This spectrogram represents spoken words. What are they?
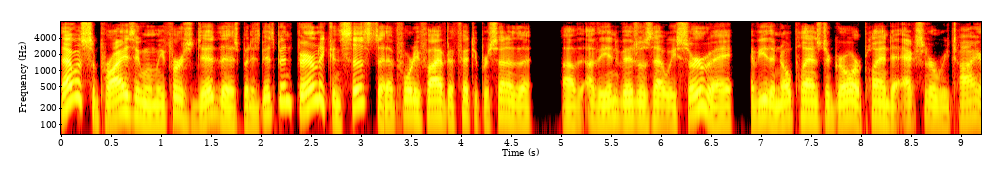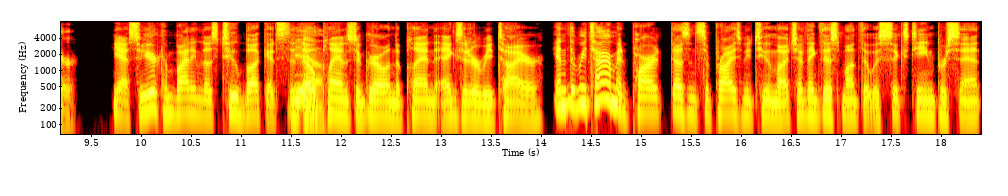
that was surprising when we first did this, but it's been fairly consistent at 45 to 50% of the of, of the individuals that we survey have either no plans to grow or plan to exit or retire. Yeah, so you're combining those two buckets the yeah. no plans to grow and the plan to exit or retire. And the retirement part doesn't surprise me too much. I think this month it was 16%.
